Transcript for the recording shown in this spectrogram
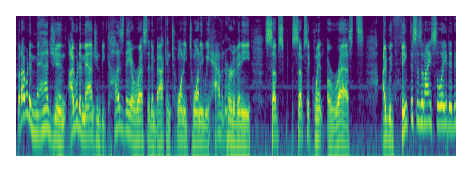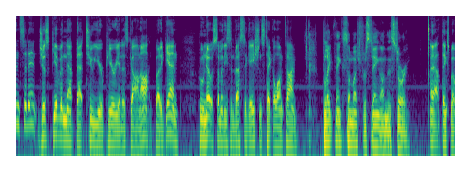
But I would imagine, I would imagine because they arrested him back in 2020, we haven't heard of any subs- subsequent arrests. I would think this is an isolated incident, just given that that two-year period has gone on. But again, who knows? Some of these investigations take a long time. Blake, thanks so much for staying on this story. Yeah, thanks, Mo.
